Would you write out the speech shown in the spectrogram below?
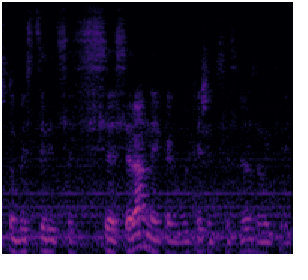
Чтобы исцелить все, все, все раны и как бы утешить все слезы, вытереть.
